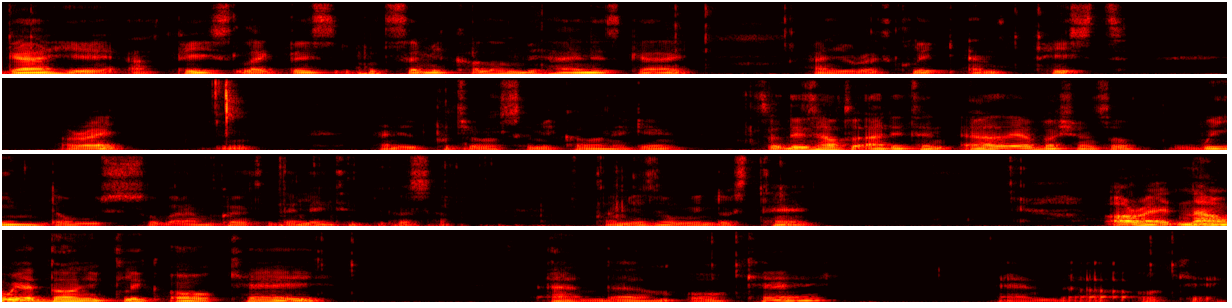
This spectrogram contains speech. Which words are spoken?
guy here and paste like this. You put semicolon behind this guy and you right click and paste all right? And you put your own semicolon again. So this is how to add it in earlier versions of windows. So but i'm going to delete it because i'm using windows 10 all right now we are done. You click ok. And um, ok. And uh, ok.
